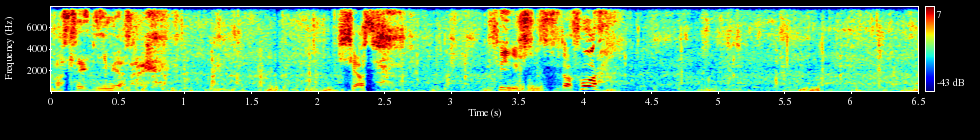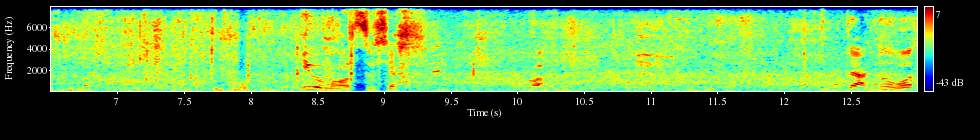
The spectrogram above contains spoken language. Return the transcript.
Последние метры. Сейчас финишный светофор. И вы молодцы все. Так, ну вот.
